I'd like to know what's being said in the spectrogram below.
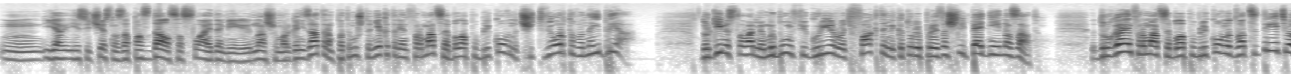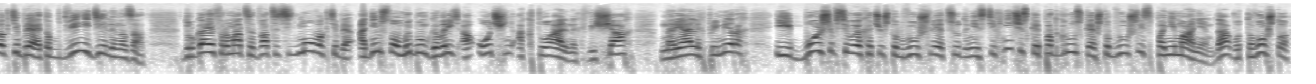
я, если честно, запоздал со слайдами нашим организаторам, потому что некоторая информация была опубликована 4 ноября. Другими словами, мы будем фигурировать фактами, которые произошли 5 дней назад. Другая информация была опубликована 23 октября, это две недели назад. Другая информация 27 октября. Одним словом, мы будем говорить о очень актуальных вещах, на реальных примерах. И больше всего я хочу, чтобы вы ушли отсюда не с технической подгрузкой, а чтобы вы ушли с пониманием да, вот того, что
